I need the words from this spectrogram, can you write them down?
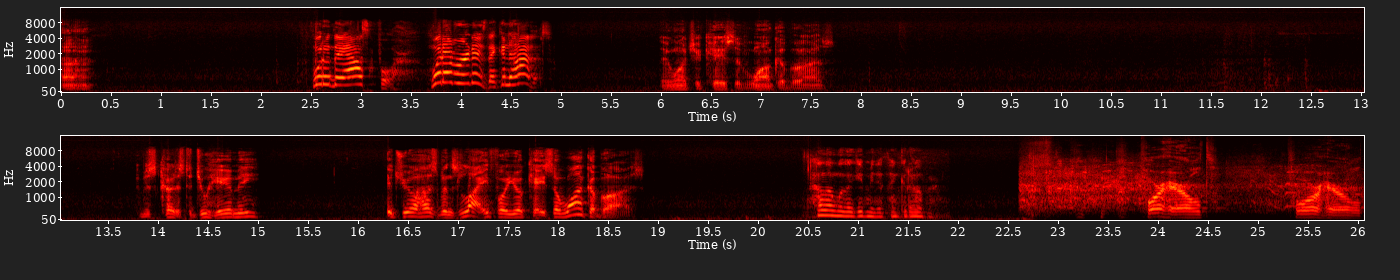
Uh huh. What did they ask for? Whatever it is, they can have it. They want your case of Wonka bars. Miss Curtis, did you hear me? It's your husband's life or your case of Wonka bars. How long will they give me to think it over? Poor Harold. Poor Harold.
